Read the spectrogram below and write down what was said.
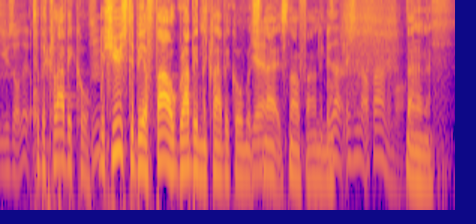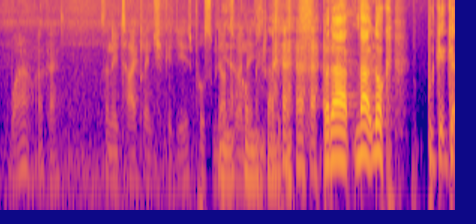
use all this. to the clavicle, which used to be a foul, grabbing the clavicle, but Mm. Yeah. now it's not foul Is anymore. that isn't that a foul anymore? no, no, no. Wow. Okay. It's a new tie clinch you could use. Pull somebody Yeah, onto a knee. the clavicle. but uh, no, look, we g- g-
